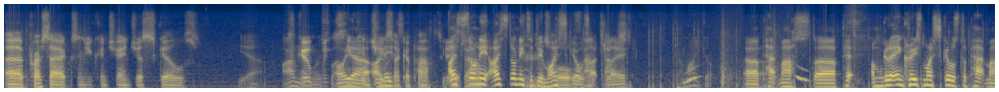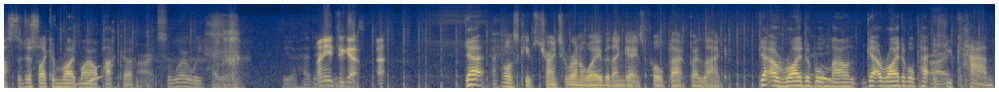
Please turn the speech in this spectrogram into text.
Uh, press X and you can change your skills. Yeah. I'm Skill almost points. Oh, you yeah, can I need- like a path to I still down. need. I still need to do my skills actually. fantastic. up. Oh my god. Uh, pet master. Pet. I'm gonna increase my skills to pet master just so I can ride my alpaca. Alright, so where are we heading? We are heading. I need to get. Uh, Get My horse keeps trying to run away, but then gets pulled back by lag. get a rideable mount. Get a rideable pet if Alright. you can.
